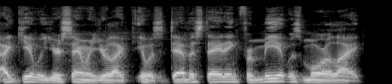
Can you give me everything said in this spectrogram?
I get what you're saying when you're like, it was devastating. For me, it was more like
